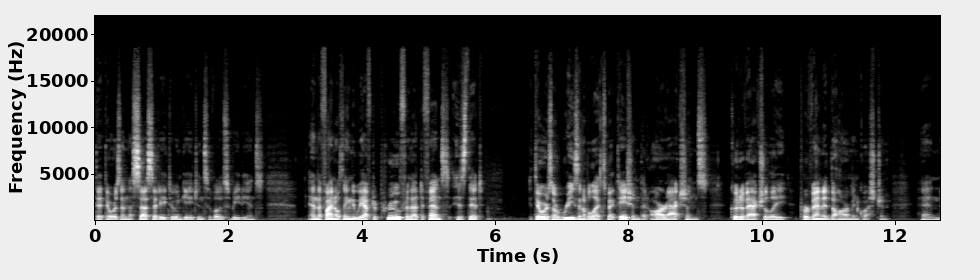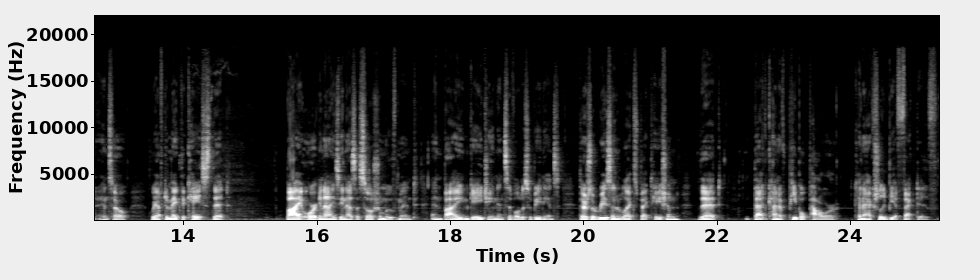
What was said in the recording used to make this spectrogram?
that there was a necessity to engage in civil disobedience. And the final thing that we have to prove for that defense is that there was a reasonable expectation that our actions could have actually prevented the harm in question. And and so we have to make the case that by organizing as a social movement and by engaging in civil disobedience, there's a reasonable expectation that that kind of people power can actually be effective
